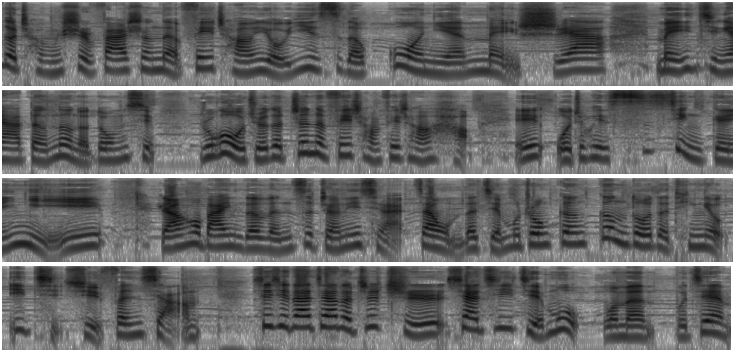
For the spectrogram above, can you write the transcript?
个城市发生的非常有意思的过年美食呀、美景呀等等的东西。如果我觉得真的非常非常好，诶，我就会私信给你，然后把你的文字整理起来，在我们的节目中跟更多的听友一起去分享。谢谢大家的支持，下期节目我们不见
